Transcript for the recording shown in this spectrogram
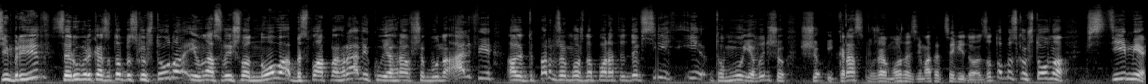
Всім привіт! Це рубрика Зато безкоштовно, і у нас вийшла нова безплатна гра, в яку я грав ще був на Альфі, але тепер вже можна пограти для всіх, і тому я вирішив, що якраз вже можна знімати це відео. Зато безкоштовно в стімі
